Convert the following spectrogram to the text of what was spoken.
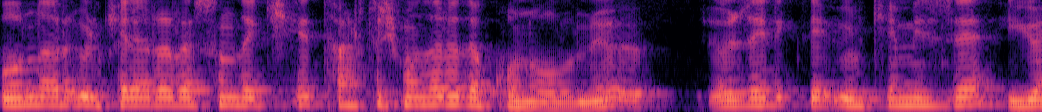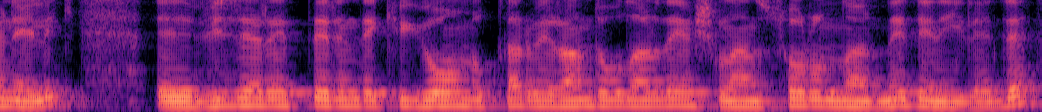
Bunlar ülkeler arasındaki tartışmalara da konu olunuyor özellikle ülkemize yönelik e, vize redlerindeki yoğunluklar ve randevularda yaşanan sorunlar nedeniyle de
